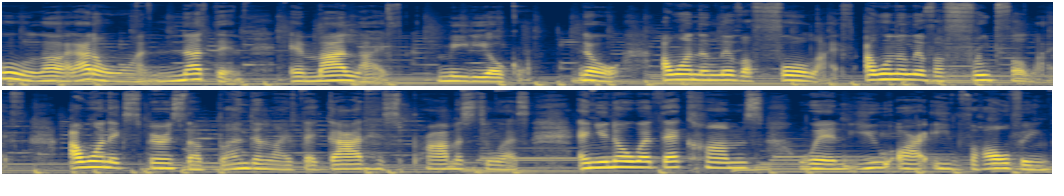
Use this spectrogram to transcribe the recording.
Oh, Lord, I don't want nothing in my life mediocre. No, I want to live a full life. I want to live a fruitful life. I want to experience the abundant life that God has promised to us. And you know what? That comes when you are evolving,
